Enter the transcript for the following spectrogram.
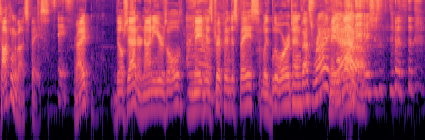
talking about space, Space. right? Bill Shatner, 90 years old, I made know. his trip into space with Blue Origin. That's right. Made it back. It's just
